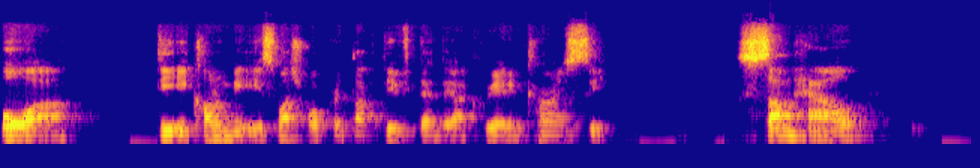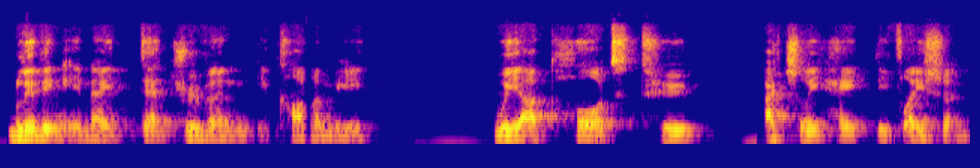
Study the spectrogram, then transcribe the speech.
or the economy is much more productive than they are creating currency. Somehow, living in a debt driven economy, we are taught to actually hate deflation.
